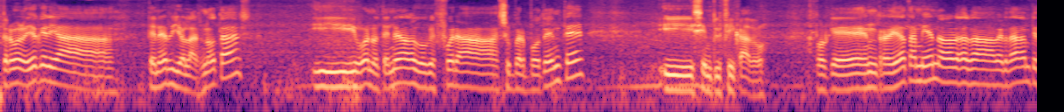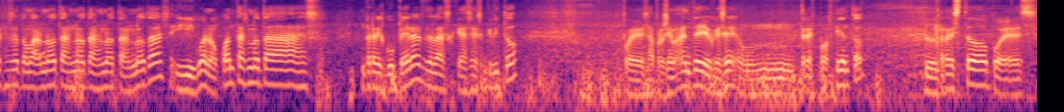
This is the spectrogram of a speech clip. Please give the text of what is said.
Pero bueno, yo quería tener yo las notas y bueno, tener algo que fuera súper potente y simplificado. Porque en realidad también, ahora la verdad, empiezas a tomar notas, notas, notas, notas. Y bueno, ¿cuántas notas recuperas de las que has escrito? pues aproximadamente, yo que sé, un 3%. El resto pues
